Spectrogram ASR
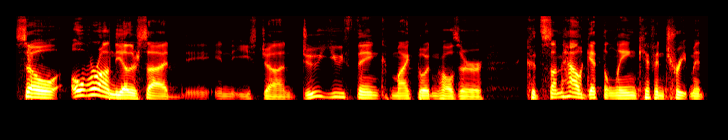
So over on the other side in the East, John, do you think Mike Budenholzer could somehow get the Lane Kiffin treatment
